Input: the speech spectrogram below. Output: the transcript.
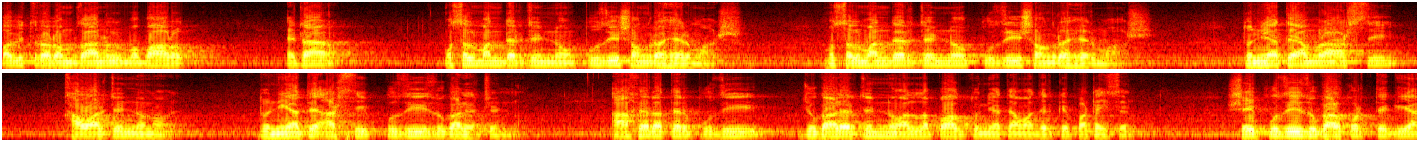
পবিত্র রমজানুল মোবারক। এটা মুসলমানদের জন্য পুঁজি সংগ্রহের মাস। মুসলমানদের জন্য পুঁজি সংগ্রহের মাস। দুনিয়াতে আমরা আসছি খাওয়ার জন্য নয়। দুনিয়াতে আসছি পুঁজি জোগাড়ের জন্য। আখেরাতের পুঁজি জোগাড়ের জন্য আল্লাহ পাক দুনিয়াতে আমাদেরকে পাঠাইছেন। সেই পুঁজি জোগাড় করতে গিয়া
